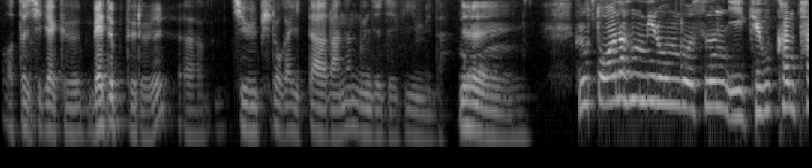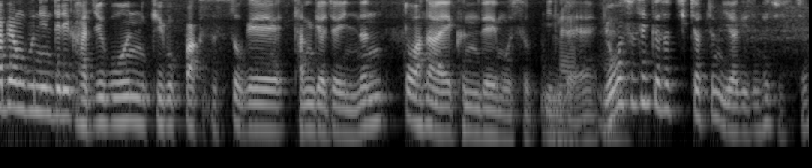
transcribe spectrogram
어떤 식의 그 매듭들을 어, 지을 필요가 있다라는 문제 제기입니다. 네. 그리고 또 하나 흥미로운 것은 이 귀국한 파병 군인들이 가지고 온 귀국 박스 속에 담겨져 있는 또 하나의 근대의 모습인데 네. 요건 선생님께서 직접 좀 이야기 좀 해 주시죠.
